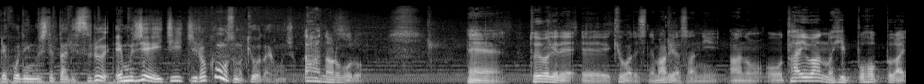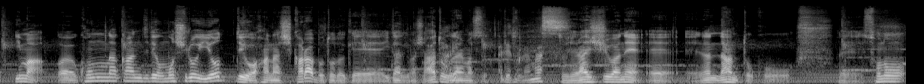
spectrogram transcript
レコーディングしてたりする MJ116 もその兄弟本色ああなるほど。えーというわけで、えー今日はですね丸谷さんにあのお台湾のヒップホップが今あこんな感じで面白いよっていうお話からお届けいただきました。ありがとうございます、ありがとうございます。そして来週はね、えーえーななんとこう、えーその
